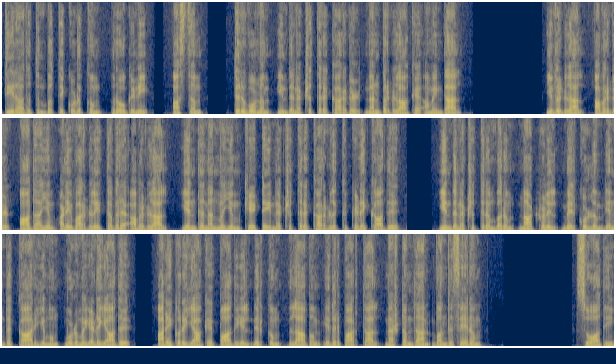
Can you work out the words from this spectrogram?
தீராத துன்பத்தைக் கொடுக்கும் ரோகிணி அஸ்தம் திருவோணம் இந்த நட்சத்திரக்காரர்கள் நண்பர்களாக அமைந்தால் இவர்களால் அவர்கள் ஆதாயம் அடைவார்களே தவிர அவர்களால் எந்த நன்மையும் கேட்டை நட்சத்திரக்காரர்களுக்கு கிடைக்காது. இந்த நட்சத்திரம் வரும் நாட்களில் மேற்கொள்ளும் எந்தக் காரியமும் முழுமையடையாது. அரைகுறையாக பாதையில் நிற்கும் லாபம் எதிர்பார்த்தால் நஷ்டம்தான் வந்து சேரும். சுவாதி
